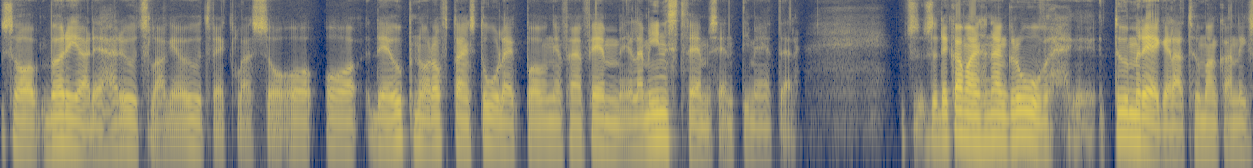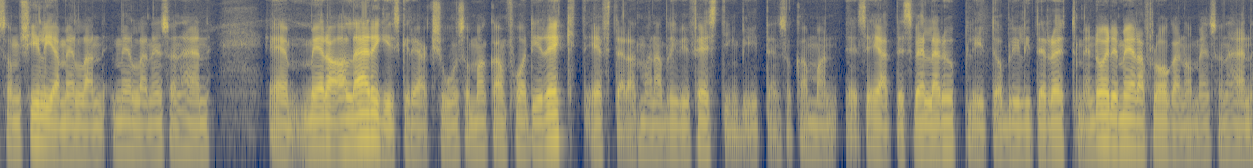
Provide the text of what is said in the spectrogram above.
så börjar det här utslaget att utvecklas och, och, och det uppnår ofta en storlek på ungefär fem eller minst fem centimeter. Så, så det kan vara en sån här grov eh, tumregel att hur man kan liksom skilja mellan, mellan en sån här eh, mera allergisk reaktion som man kan få direkt efter att man har blivit fästingbiten så kan man eh, se att det sväller upp lite och blir lite rött men då är det mera frågan om en sån här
